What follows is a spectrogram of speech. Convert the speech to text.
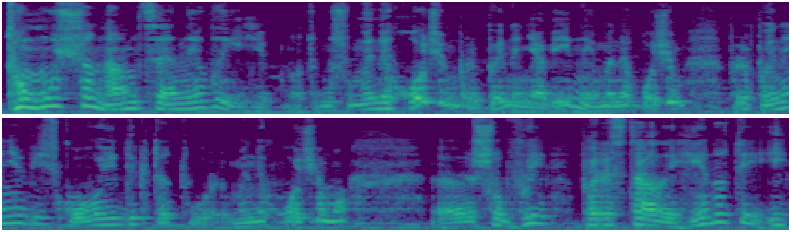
Тому що нам це не вигідно, тому що ми не хочемо припинення війни, ми не хочемо припинення військової диктатури. Ми не хочемо, щоб ви перестали гинути і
